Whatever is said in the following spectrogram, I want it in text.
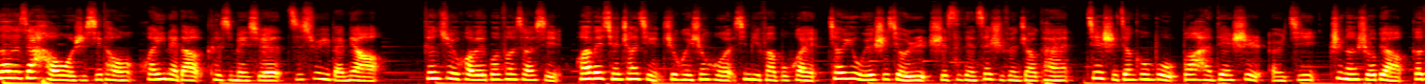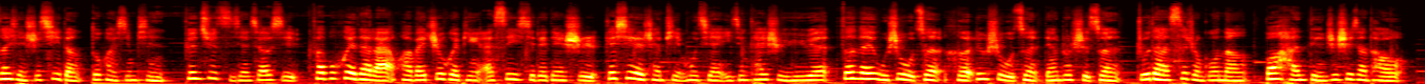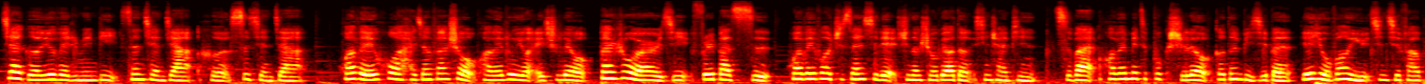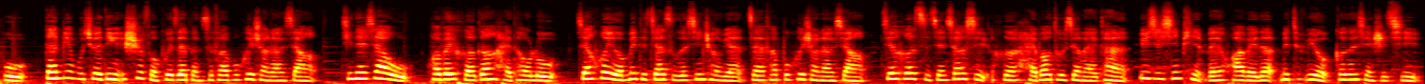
Hello，大家好，我是西彤，欢迎来到科技美学资讯一百秒。根据华为官方消息，华为全场景智慧生活新品发布会将于五月十九日十四点三十分召开，届时将公布包含电视、耳机、智能手表、高端显示器等多款新品。根据此前消息，发布会带来华为智慧屏 SE 系列电视，该系列产品目前已经开始预约，分为五十五寸和六十五寸两种尺寸，主打四种功能，包含顶置摄像头。价格约为人民币三千加和四千加。华为或还将发售华为路由 H 六半入耳耳机 FreeBuds 四、华为 Watch 三系列智能手表等新产品。此外，华为 MateBook 十六高端笔记本也有望于近期发布，但并不确定是否会在本次发布会上亮相。今天下午，华为和刚还透露，将会有 Mate 家族的新成员在发布会上亮相。结合此前消息和海报图形来看，预计新品为华为的 Mate View 高端显示器。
